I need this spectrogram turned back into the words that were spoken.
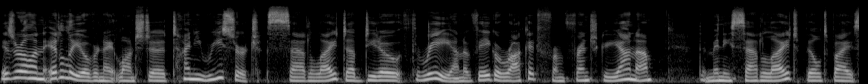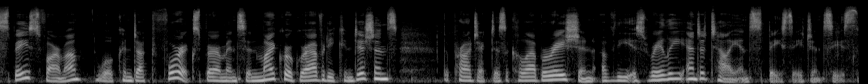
Israel and Italy overnight launched a tiny research satellite dubbed Dido 3 on a Vega rocket from French Guiana. The mini satellite, built by Space Pharma, will conduct four experiments in microgravity conditions. The project is a collaboration of the Israeli and Italian space agencies.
